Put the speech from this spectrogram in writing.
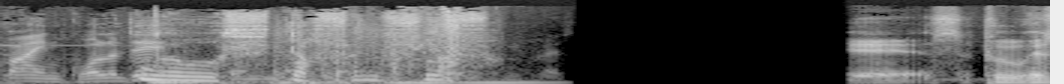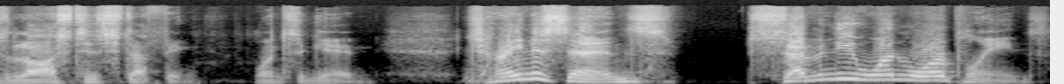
fine quality. Oh, stuff and fluff. Yes, Pooh has lost his stuffing once again. China sends 71 warplanes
